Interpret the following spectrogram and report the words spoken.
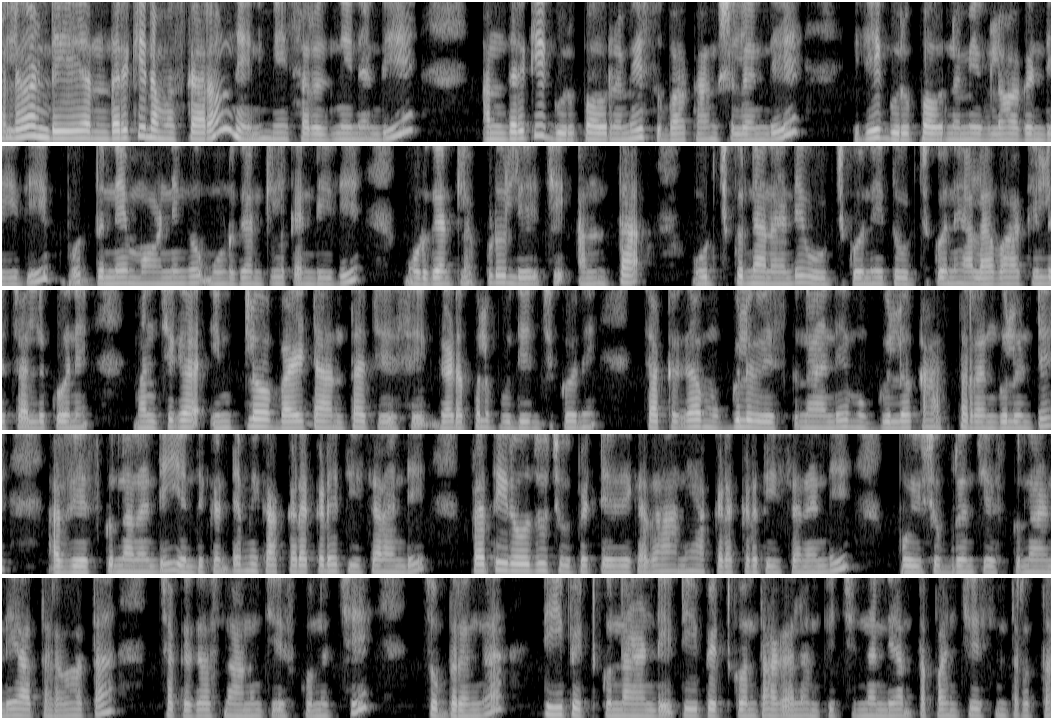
Hello అండి. అందరికీ నమస్కారం. నేను మీ సరోజినీనండి. అందరికీ గురు పౌర్ణమి శుభాకాంక్షలండి. ఇది గురు పౌర్ణమి వ్లాగ్ అండి ఇది. పొద్దున్నే మార్నింగ్ మూడు గంటలకండి ఇది. మూడు గంటలప్పుడు లేచి అంతా ఊడ్చుకున్నానండి. ఊడ్చుకొని, తుడుచుకొని అలా వాకిళ్ళు చల్లుకొని, మంచిగా ఇంట్లో బయట అంతా చేసి, గడపలు పుదించుకొని చక్కగా ముగ్గులు వేసుకున్నానండి. ముగ్గుల్లో కాస్త రంగులుంటే అవి వేసుకున్నానండి. ఎందుకంటే మీకు అక్కడక్కడే తీశానండి. ప్రతిరోజు చూపెట్టేది కదా అని అక్కడక్కడ తీశానండి. పొయ్యి శుభ్రం చేసుకున్నా అండి. ఆ తర్వాత చక్కగా స్నానం చేసుకొనొచ్చి శుభ్రంగా టీ పెట్టుకున్నా అండి. టీ పెట్టుకొని తాగాలనిపించిందండి. అంత పని చేసిన తర్వాత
